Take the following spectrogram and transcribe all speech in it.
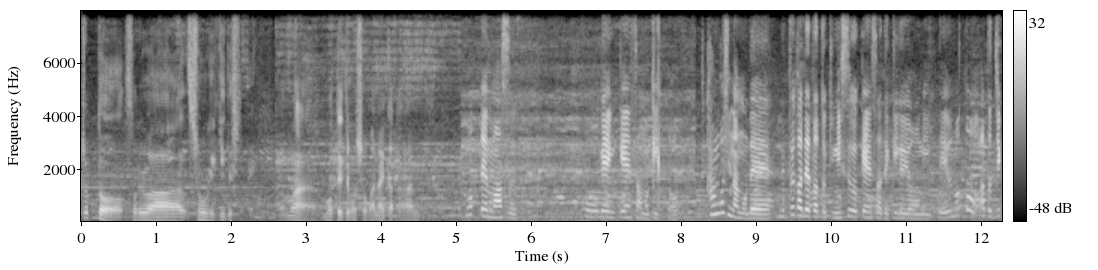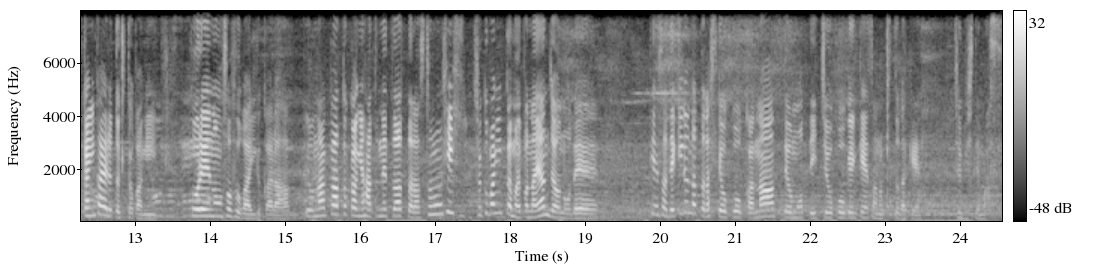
ちょっとそれは衝撃でしたね。まあ持っててもしょうがないかな持ってます。抗原検査のキット。看護師なので熱が出た時にすぐ検査できるようにっていうのとあと実家に帰る時とかに高齢の祖父がいるから夜中とかに発熱あったらその日職場に行ってもやっぱ悩んじゃうので検査できるんだったらしておこうかなって思って一応抗原検査のキットだけ準備してます。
